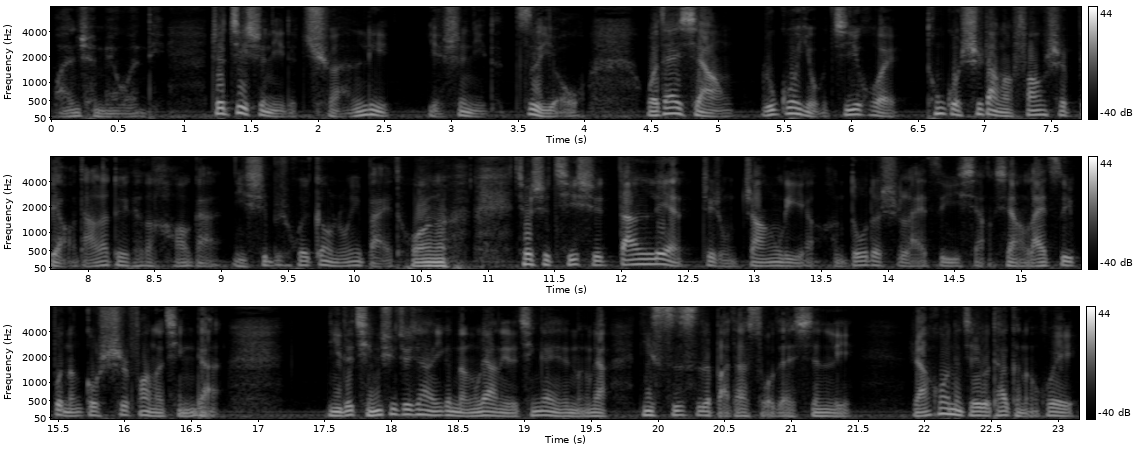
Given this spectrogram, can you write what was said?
完全没有问题，这既是你的权利，也是你的自由。我在想，如果有机会通过适当的方式表达了对他的好感，你是不是会更容易摆脱呢？就是其实单恋这种张力啊，很多的是来自于想象，来自于不能够释放的情感。你的情绪就像一个能量，你的情感也是能量，你死死的把它锁在心里，然后呢，结果它可能会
